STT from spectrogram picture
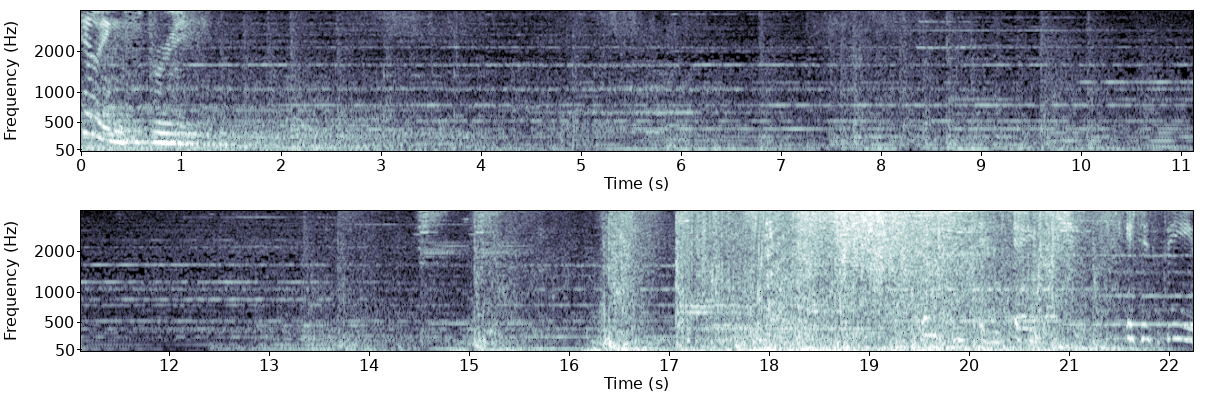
Killing spree. It is the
